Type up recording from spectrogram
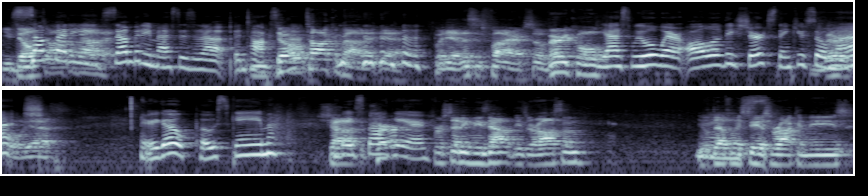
You don't talk somebody, about it. Somebody messes it up and talks about it. don't about talk about it. Yeah, but yeah, this is fire. So very cool. Yes, we will wear all of these shirts. Thank you so very much. Cool, yes. There you go. Post game. Shout out Baseball gear. for sending these out. These are awesome. You'll Nice. definitely see us rocking these.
